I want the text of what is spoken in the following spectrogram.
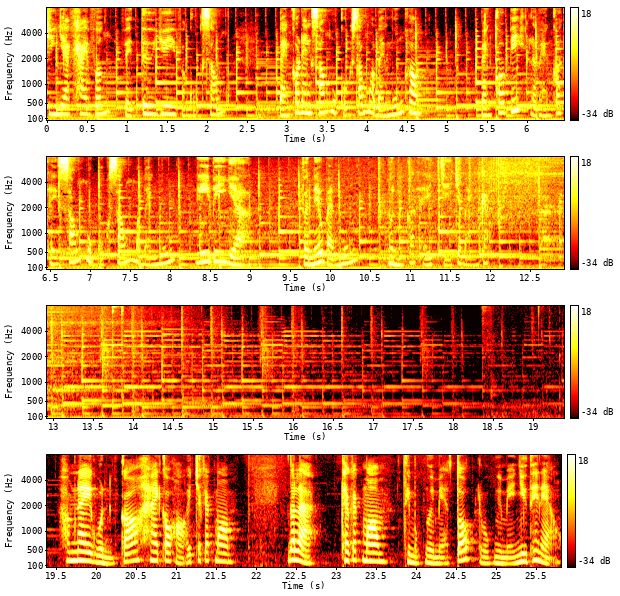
chuyên gia khai vấn về tư duy và cuộc sống. Bạn có đang sống một cuộc sống mà bạn muốn không? Bạn có biết là bạn có thể sống một cuộc sống mà bạn muốn ngay bây giờ? Và nếu bạn muốn, Huỳnh có thể chỉ cho bạn cách. Hôm nay Quỳnh có hai câu hỏi cho các mom. Đó là theo các mom thì một người mẹ tốt là một người mẹ như thế nào?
